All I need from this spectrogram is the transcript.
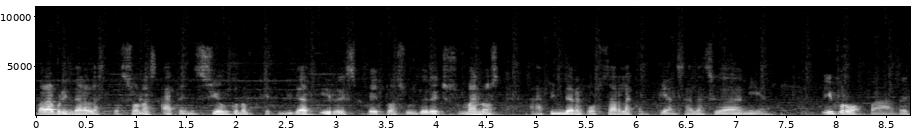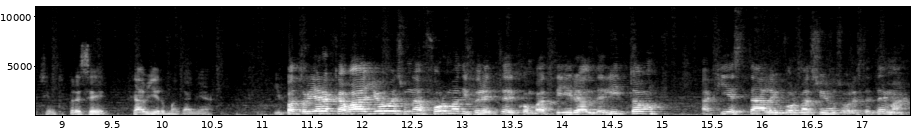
para brindar a las personas atención con objetividad y respeto a sus derechos humanos a fin de reforzar la confianza de la ciudadanía. Informó para Red 113 Javier Magaña. Y patrullar a caballo es una forma diferente de combatir al delito. Aquí está la información sobre este tema.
